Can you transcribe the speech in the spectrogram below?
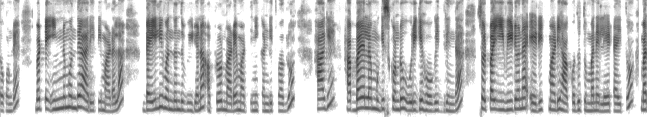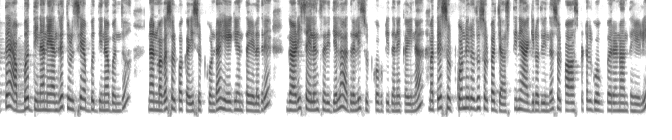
ತಗೊಂಡೆ. ಬಟ್ ಇನ್ನು ಮುಂದೆ ಆ ರೀತಿ ಮಾಡಲ್ಲ. ಡೈಲಿ ಒಂದೊಂದು ವಿಡಿಯೋನ ಅಪ್ಲೋಡ್ ಮಾಡೇ ಮಾಡ್ತೀನಿ ಖಂಡಿತವಾಗ್ಲೂ. ಹಾಗೆ ಹಬ್ಬ ಎಲ್ಲ ಮುಗಿಸ್ಕೊಂಡು ಊರಿಗೆ ಹೋಗಿದ್ರಿಂದ ಸ್ವಲ್ಪ ಈ ವಿಡಿಯೋನ ಎಡಿಟ್ ಮಾಡಿ ಹಾಕೋದು ತುಂಬಾನೇ ಲೇಟ್ ಆಯ್ತು. ಮತ್ತೆ ಹಬ್ಬದ ದಿನನೇ ಅಂದ್ರೆ ತುಳಸಿ ಹಬ್ಬದ ದಿನ ಬಂದು ನನ್ನ ಮಗ ಸ್ವಲ್ಪ ಕೈ ಸುಟ್ಕೊಂಡ ಹೇಗೆ ಅಂತ ಹೇಳಿದ್ರೆ, ಗಾಡಿ ಸೈಲೆನ್ಸರ್ ಇದೆಯಲ್ಲ ಅದರಲ್ಲಿ ಸುಟ್ಕೊಬಿಟ್ಟಿದ್ದಾನೆ ಕೈನ. ಮತ್ತೆ ಸುಟ್ಕೊಂಡಿರೋದು ಸ್ವಲ್ಪ ಜಾಸ್ತಿನೇ ಆಗಿರೋದ್ರಿಂದ ಸ್ವಲ್ಪ ಹಾಸ್ಪಿಟಲ್ಗೆ ಹೋಗಿ ಬರೋಣ ಅಂತ ಹೇಳಿ,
